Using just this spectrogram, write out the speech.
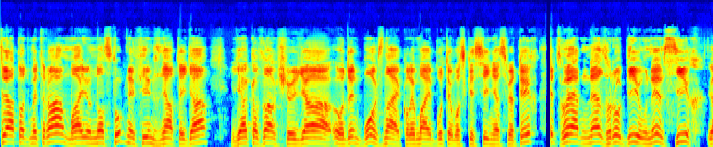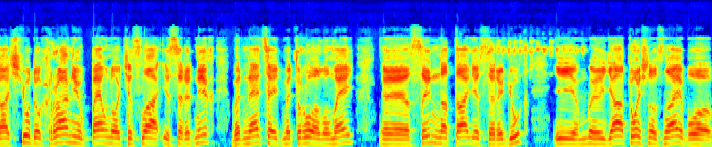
свято Дмитра маю наступний фільм зняти я. Я казав, що я один Бог знає, коли має бути Воскресіння святих. Четвер не з гробів, не всіх, а щодо храмів певного числа, і серед них вернеться і Дмитро Аломей, е, син Наталі Середюк. І е, я точно знаю, бо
